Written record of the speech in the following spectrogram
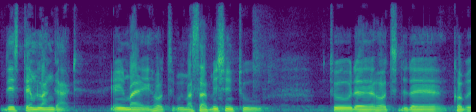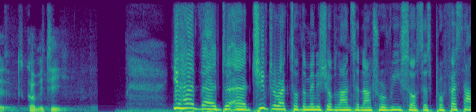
this term land guard in my, my submission to, to the, hot, the committee. You heard the uh, Chief Director of the Ministry of Lands and Natural Resources, Professor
